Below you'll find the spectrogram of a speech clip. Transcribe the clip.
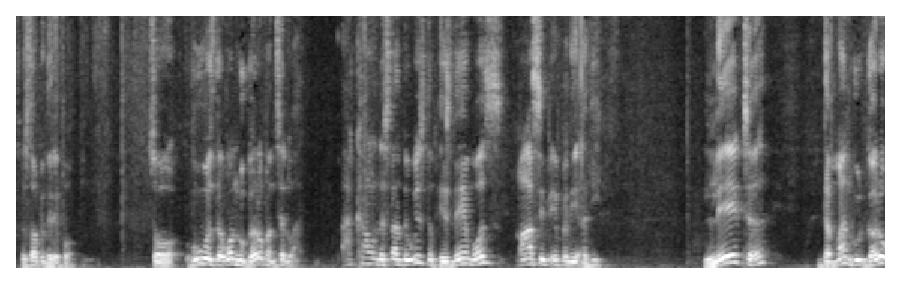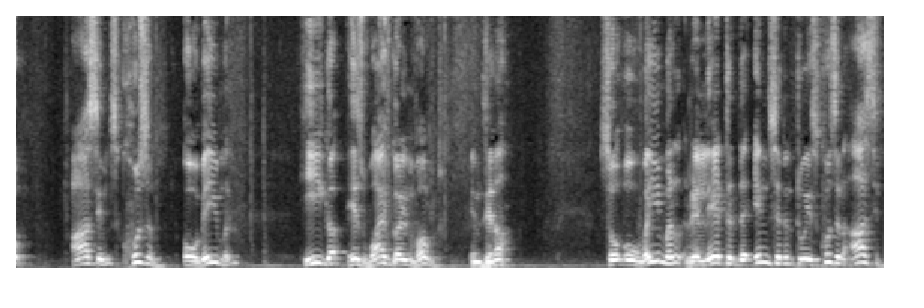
So stop in the report. So who was the one who got up and said, well, I can't understand the wisdom. His name was Asim ibn Adi. Later, the man who got up, Asim's cousin, Uwaymir, he got his wife got involved in zina. So Uwaymir related the incident to his cousin Asim.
